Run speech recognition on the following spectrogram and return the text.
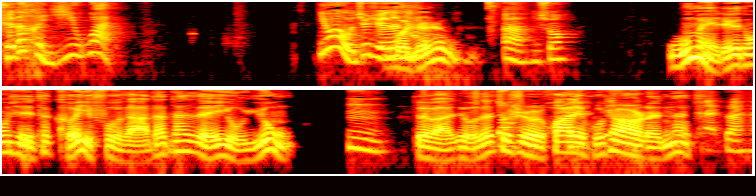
觉得很意外，因为我就觉得，我觉得，啊，你说。舞美这个东西它可以复杂，但它得有用，嗯，对吧？有的就是花里胡哨的，那对，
